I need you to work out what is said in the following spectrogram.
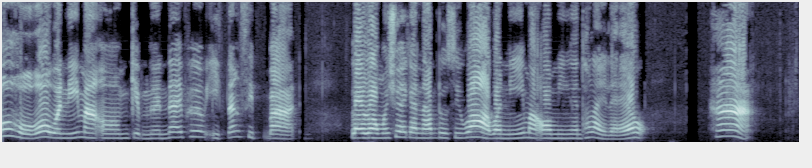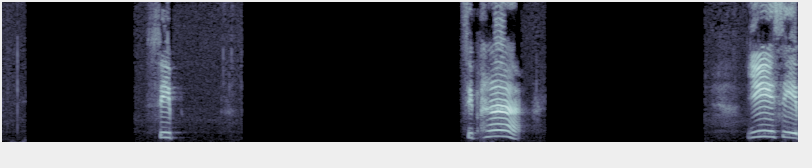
โอ้โห วันนี้มาออมเก็บเงินได้เพิ่มอีกตั้งสิบบาท เราลองมาช่วยกันนับดูซิว่า วันนี้มาออมมีเงินเท่าไหร่แล้วห้าสิบสิบห้ายี่สิบ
